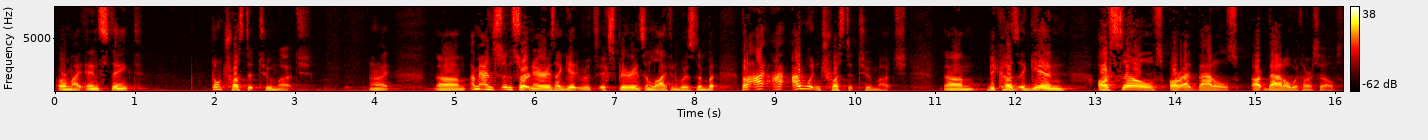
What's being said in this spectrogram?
or my instinct, don't trust it too much. All right. Um, I mean, in certain areas, I get experience in life and wisdom, but but I, I, I wouldn't trust it too much um, because again, ourselves are at battles, at battle with ourselves,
